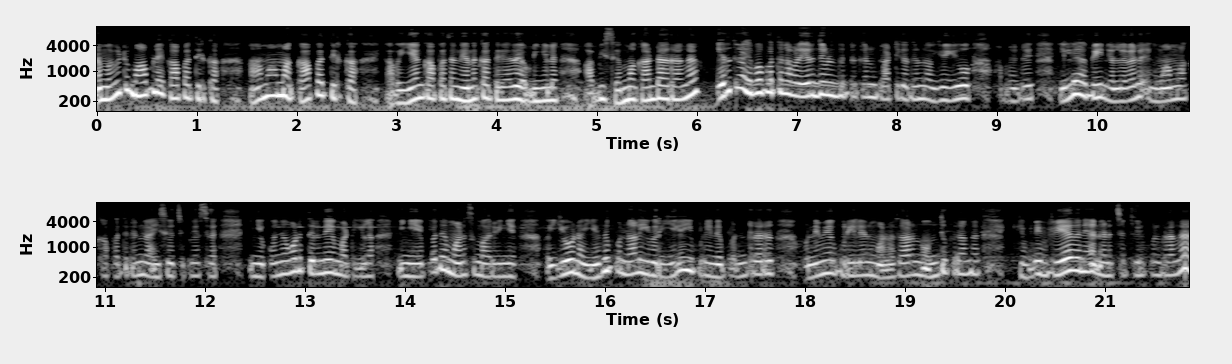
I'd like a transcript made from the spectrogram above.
நம்ம வீட்டு மாப்பிள்ளையை காப்பாற்றிருக்கா ஆமாம் ஆமாம் காப்பாற்றிருக்கா அவள் ஏன் காப்பாத்தான்னு எனக்கா தெரியாது அப்படிங்கிற அபி செம்ம காண்டாடுறாங்க. எதுக்கு எப்போ பார்த்தாலும் அவளை எரிஞ்சு விழுந்துட்டு இருக்கேன்னு காட்டி ஐயோ அப்படின்ட்டு. இல்லை அபி நல்ல வேளை எங்கள் மாமா காப்பாற்றிட்டேன்னு ஐஸ் வச்சு பேசுகிறேன் நீங்கள் கொஞ்சம் கூட திருந்தே மாட்டீங்களா? நீங்கள் எப்போதான் மனசு மாறுவீங்க? ஐயோ நான் எது பண்ணாலும் இவர் ஏன் இப்படி என்ன பண்ணுறாரு ஒன்றுமே புரியலன்னு மனசார நொந்துக்கிறாங்க. இப்படி வேதனையாக நினச்சி ஃபீல் பண்ணுறாங்க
